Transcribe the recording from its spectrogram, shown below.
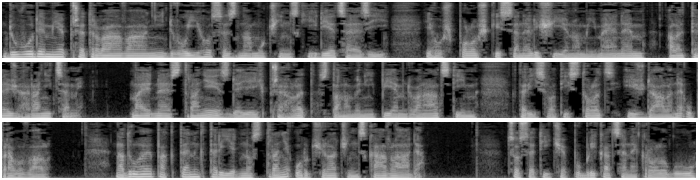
Důvodem je přetrvávání dvojího seznamu čínských diecézí, jehož položky se neliší jenom jménem, ale též hranicemi. Na jedné straně je zde jejich přehled, stanovený PM 12, který svatý stolec již dále neupravoval. Na druhé pak ten, který jednostranně určila čínská vláda. Co se týče publikace nekrologů,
